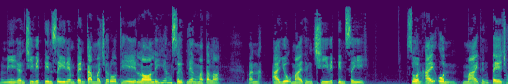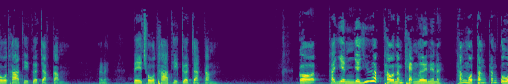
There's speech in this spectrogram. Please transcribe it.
มันมีฉะนั้นชีวิตินทรีย์เนี่ยมันเป็นกัมมชรูปที่หล่อเลี้ยงสืบเนื่องมาตลอดเพราะฉะนั้นอายุหมายถึงชีวิตตินซีส่วนไออุ่นหมายถึงเตโชธาตุที่เกิดจากกรรมนไหมเตโชธาตุที่เกิดจากกรรม ก็ถ้าเย็นเยือกเท่าน้ำแข็งเลยเนี่ยนะทั้งหมดทั้งทั้งตัว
